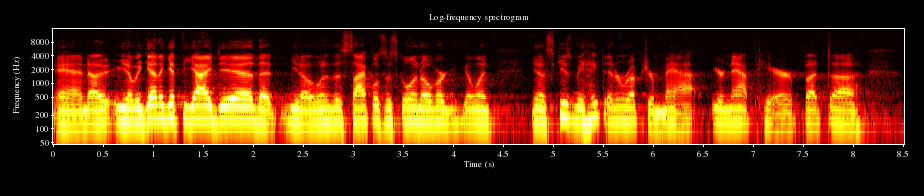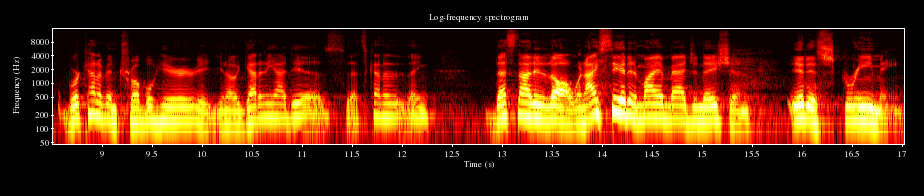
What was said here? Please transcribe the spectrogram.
And, uh, you know, we got to get the idea that, you know, one of the disciples is going over, going, you know, excuse me, hate to interrupt your, mat, your nap here, but uh, we're kind of in trouble here. You know, got any ideas? That's kind of the thing. That's not it at all. When I see it in my imagination, it is screaming.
